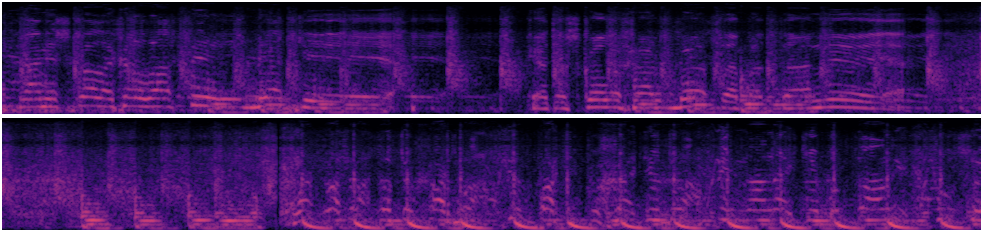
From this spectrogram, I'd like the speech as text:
С нами школа колбасы, ребятки. Это школа Харбаса, пацаны. Раз, раз, раз, это Харбас, все в партиках Адидас И на Найке пацаны, слушаем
